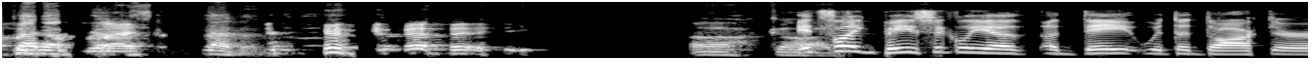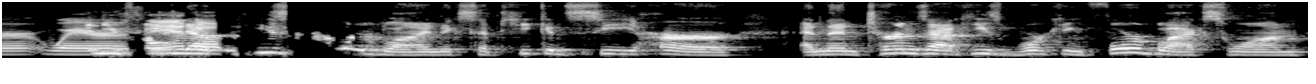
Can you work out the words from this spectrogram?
up set up last- seven. oh god! It's like basically a, a date with the doctor where and you find end out up. he's colorblind, except he can see her, and then turns out he's working for Black Swan,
